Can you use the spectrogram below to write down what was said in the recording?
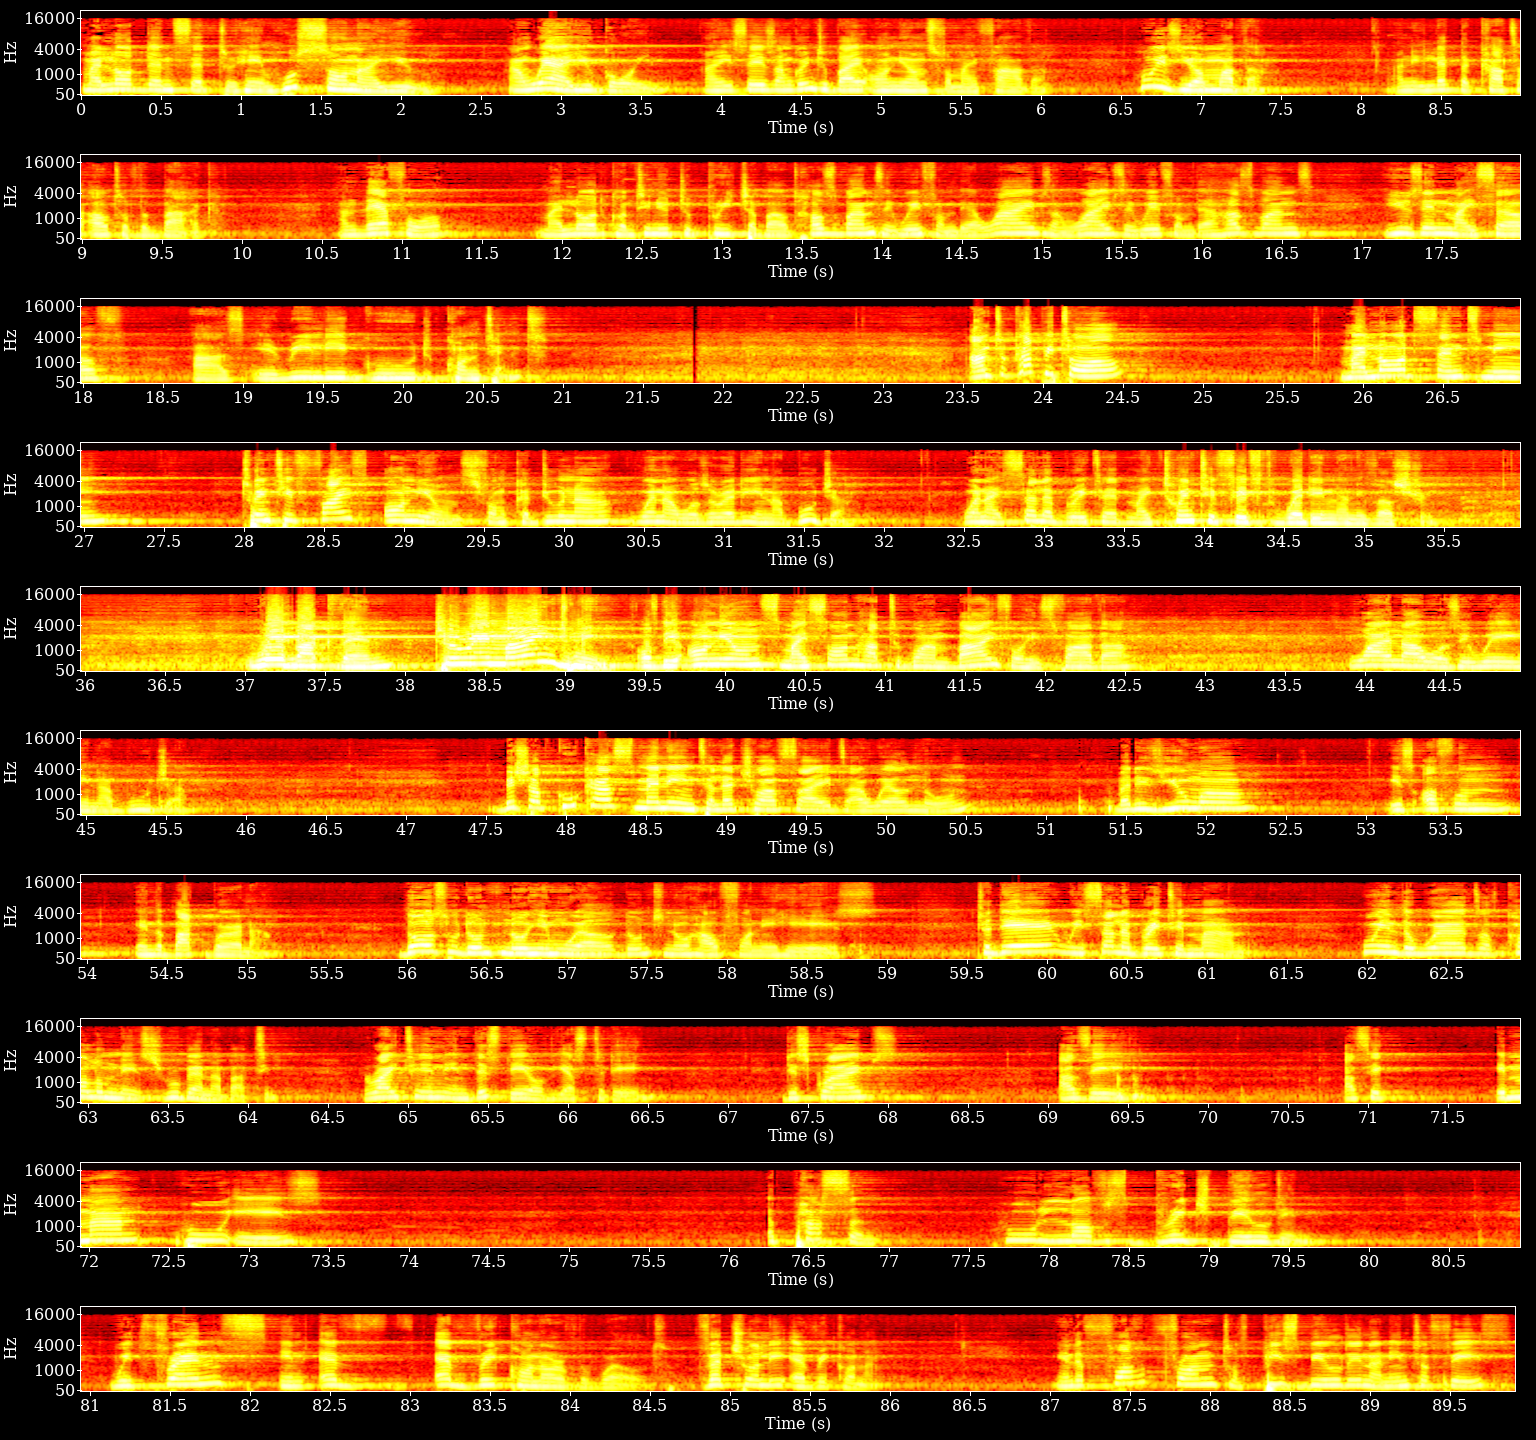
my Lord then said to him, Whose son are you? And where are you going? And he says, I'm going to buy onions for my father. Who is your mother? And he let the cat out of the bag. And therefore, my Lord continued to preach about husbands away from their wives and wives away from their husbands, using myself as a really good content. And to cap it all, my Lord sent me 25 onions from Kaduna when I was already in Abuja, when I celebrated my 25th wedding anniversary. Way back then, to remind me of the onions my son had to go and buy for his father while I was away in Abuja. Bishop Kukah's many intellectual sides are well known, but his humor is often in the back burner. Those who don't know him well don't know how funny he is. Today, we celebrate a man who, in the words of columnist Reuben Abati, writing in This Day of Yesterday, describes as a, as a, a man who is a person who loves bridge building with friends in every every corner of the world, virtually every corner. In the forefront of peace building and interfaith,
